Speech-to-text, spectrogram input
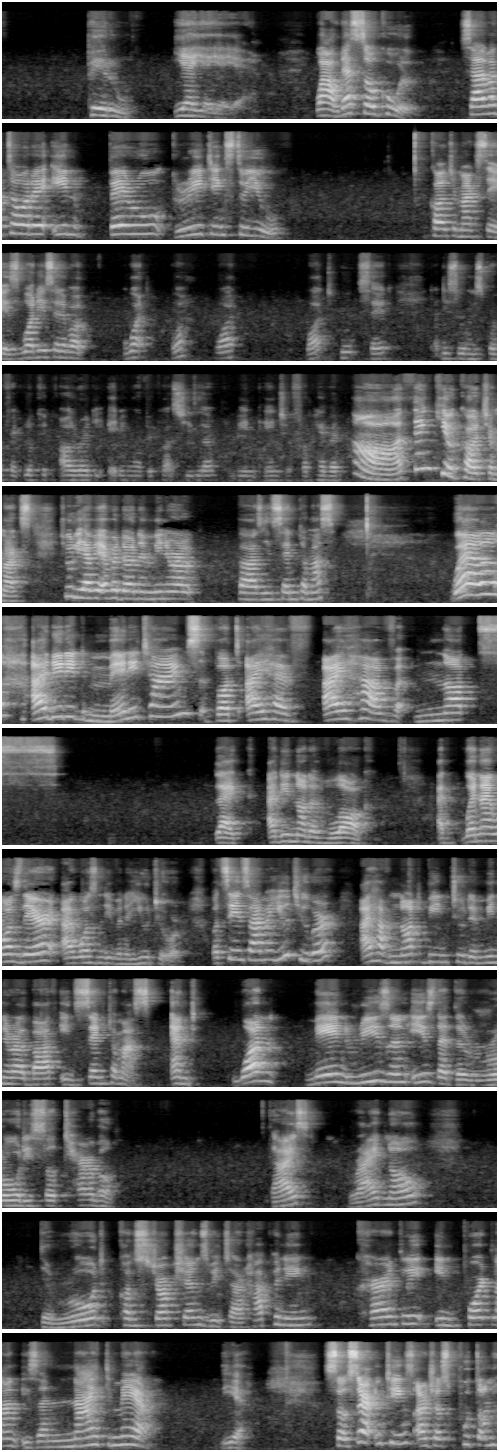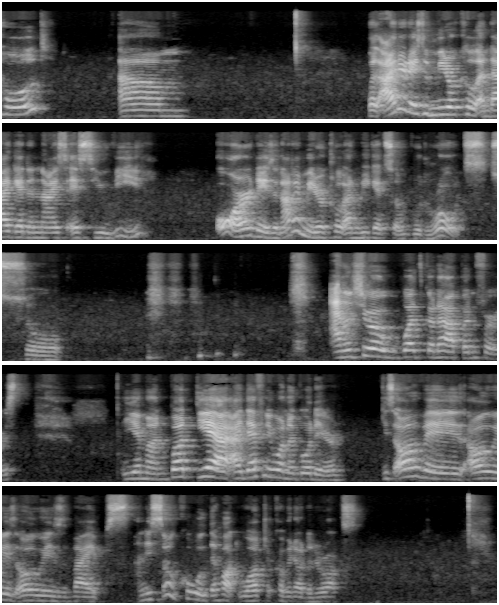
Peru. Yeah, yeah, yeah, yeah. Wow, that's so cool. Salvatore in Peru, greetings to you. Culture Max says, what do you say about what, what, what, what, who said? That this woman is perfect looking already anymore because she loved being an angel from heaven. Oh, thank you, Culture Max. Julie, have you ever done a mineral bath in St. Thomas? Well, I did it many times, but I have I have not like I did not a vlog. When I was there, I wasn't even a YouTuber. But since I'm a YouTuber, I have not been to the mineral bath in St. Thomas. And one main reason is that the road is so terrible. Guys, right now, the road constructions which are happening currently in Portland is a nightmare. Yeah. So certain things are just put on hold. Um, well, either there's a miracle and I get a nice SUV, or there's another miracle and we get some good roads. So I'm not sure what's gonna happen first. Yeah, man. But yeah, I definitely want to go there. It's always, always, always vibes, and it's so cool the hot water coming out of the rocks.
